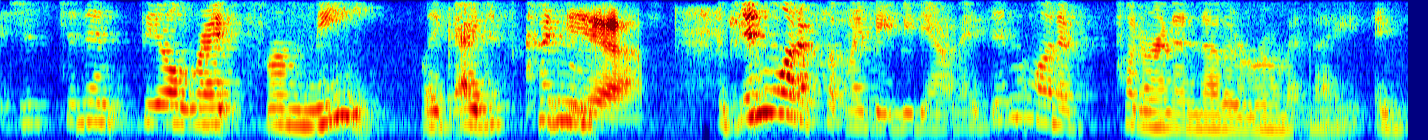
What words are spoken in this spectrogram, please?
It just didn't feel right for me. Like I just couldn't. Yeah. I didn't want to put my baby down. I didn't want to put her in another room at night. I,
